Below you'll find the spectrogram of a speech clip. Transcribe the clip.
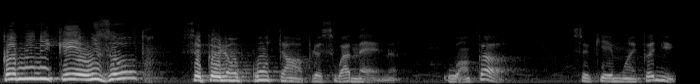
Communiquer aux autres ce que l'on contemple soi-même, ou encore ce qui est moins connu.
